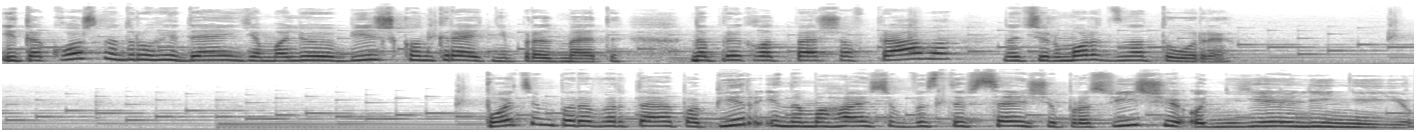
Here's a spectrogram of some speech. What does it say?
І також на другий день я малюю більш конкретні предмети, наприклад, перша вправа натюрморт з натури. Потім перевертаю папір і намагаюся ввести все, що просвічує однією лінією.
